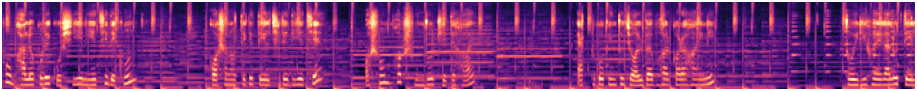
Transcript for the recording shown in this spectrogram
খুব ভালো করে কষিয়ে নিয়েছি, দেখুন। কষানোর থেকে তেল ছেড়ে দিয়েছে। অসম্ভব সুন্দর খেতে হয়। একটুকু কিন্তু জল ব্যবহার করা হয়নি। তৈরি হয়ে গেল তেল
